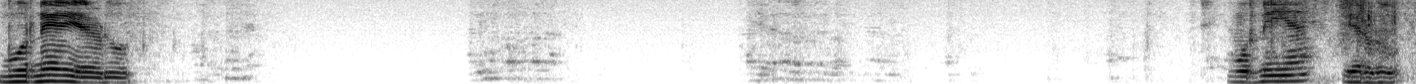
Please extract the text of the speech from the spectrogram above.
ಮೂರನೇ ಎರಡು. ಮೂರನೆಯ ಎರಡು.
